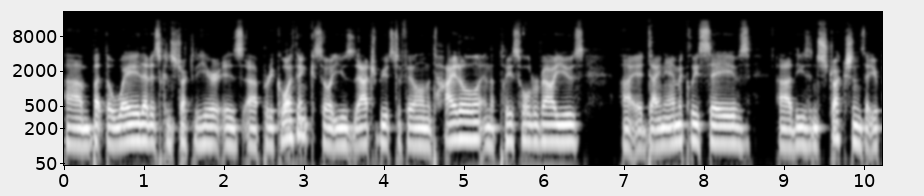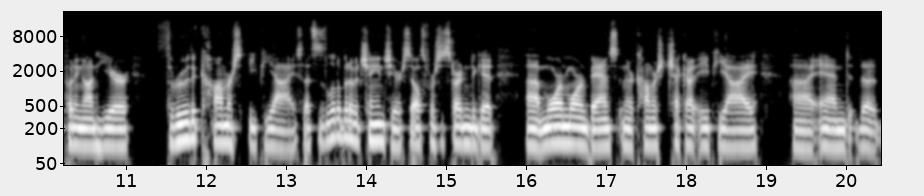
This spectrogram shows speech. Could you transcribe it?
Um, but the way that it's constructed here is uh, pretty cool, I think. So it uses attributes to fill in the title and the placeholder values. Uh, it dynamically saves uh, these instructions that you're putting on here through the Commerce API. So that's a little bit of a change here. Salesforce is starting to get more and more advanced in their Commerce Checkout API. Uh, and the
